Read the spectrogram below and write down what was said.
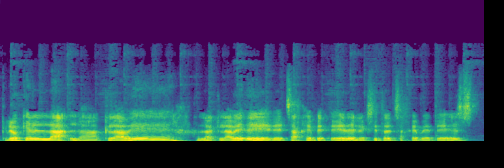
Creo que la, la clave, la clave de, de ChatGPT, del éxito de ChatGPT, es,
